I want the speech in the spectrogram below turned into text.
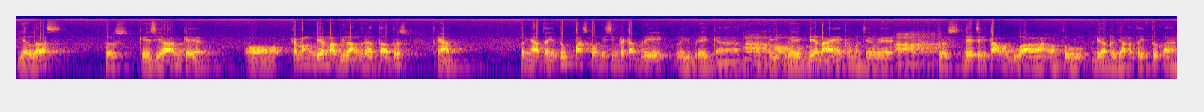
jelas terus kayak sian kayak oh emang dia nggak bilang ternyata terus ternyata ternyata itu pas kondisi mereka break lagi break kan Ah, lagi oh. break dia naik sama cewek. Ah. terus dia cerita sama gua waktu dia ke Jakarta itu kan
